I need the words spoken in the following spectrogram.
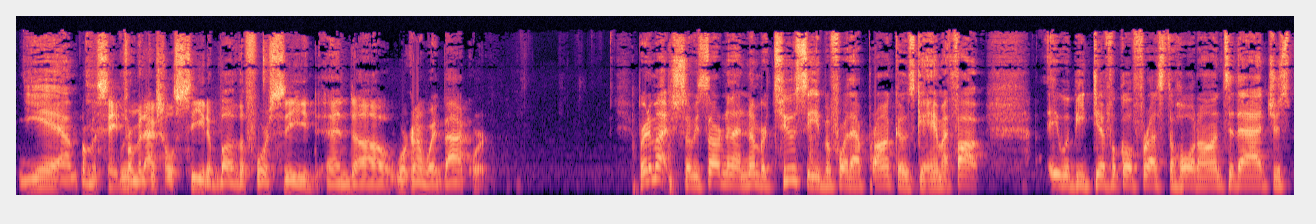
Yeah. from a seat, from an actual seed above the fourth seed and uh, working our way backward. Pretty much. So we started in that number two seed before that Broncos game. I thought it would be difficult for us to hold on to that just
